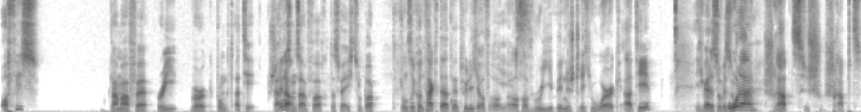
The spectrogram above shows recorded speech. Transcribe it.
Office, Klammer für rework.at. Schreibt Genau. uns einfach, das wäre echt super. Unsere Kontaktdaten natürlich auf, Yes. auch auf re-work.at. Ich werde sowieso. Oder eine- schraubt's, sch schraubt's,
